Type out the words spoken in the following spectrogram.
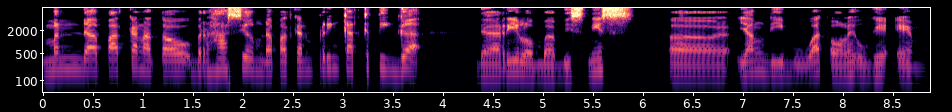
mendapatkan atau berhasil mendapatkan peringkat ketiga dari lomba bisnis eh, yang dibuat oleh UGM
